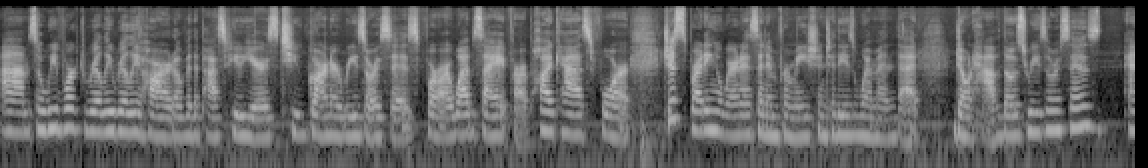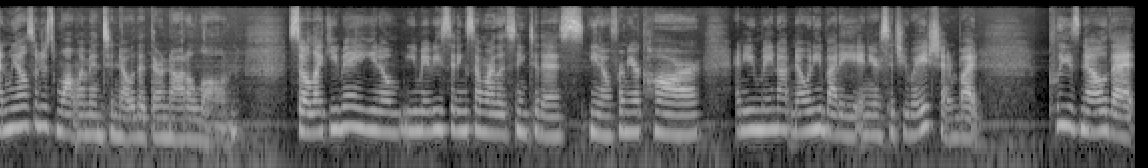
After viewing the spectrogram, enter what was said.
Um, so we've worked really, really hard over the past few years to garner resources for our website, for our podcast, for just spreading awareness and information to these women that don't have those resources. And we also just want women to know that they're not alone. So like you may, you know, you may be sitting somewhere listening to this, you know, from your car, and you may not know anybody in your situation, but please know that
